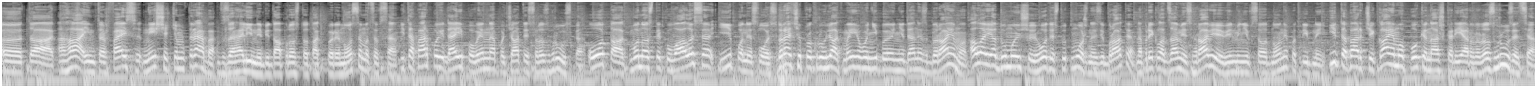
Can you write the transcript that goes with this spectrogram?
Е, так. Ага, інтерфейс нижче, чим треба. Взагалі не біда, просто так переносимо це все. І тепер, по ідеї, повинна початись розгрузка. Отак, воно стикувалося і понеслось. До речі, про кругляк ми його ніби ніде не збираємо, але я думаю, що його десь тут можна зібрати. Наприклад, замість гравію він мені все одно не потрібний. І тепер чекаємо, поки наш кар'єр розгрузиться.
